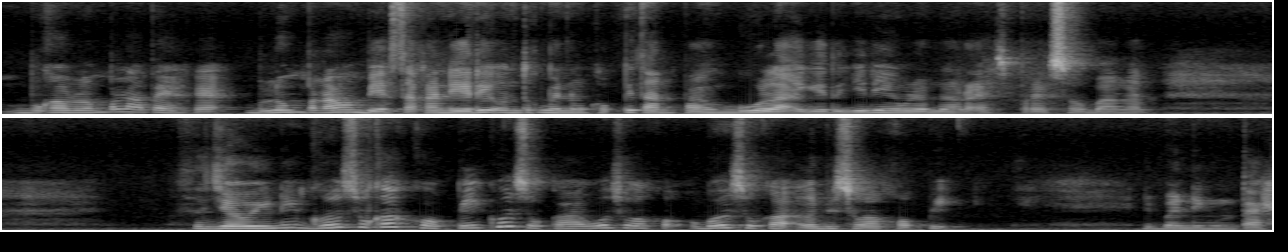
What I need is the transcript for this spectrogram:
bukan belum pernah apa ya kayak belum pernah membiasakan diri untuk minum kopi tanpa gula gitu. Jadi yang benar-benar espresso banget sejauh ini gue suka kopi gue suka gue suka gue suka lebih suka kopi dibanding teh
